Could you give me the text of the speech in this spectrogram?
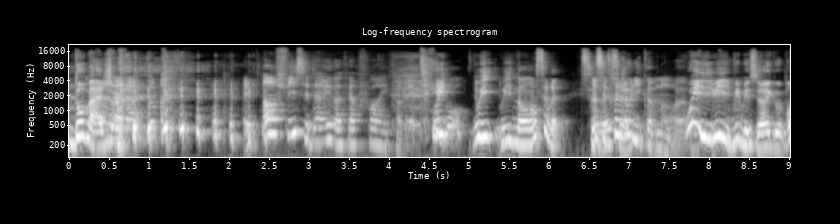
Dommage. Voilà. Avec un fils et t'arrives à faire foirer quand même. C'est Oui. bon. Oui, oui, non, non, c'est vrai. Ça, C'est très vrai. joli comme nom. euh. Oui, oui, oui, mais c'est vrai que bon,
